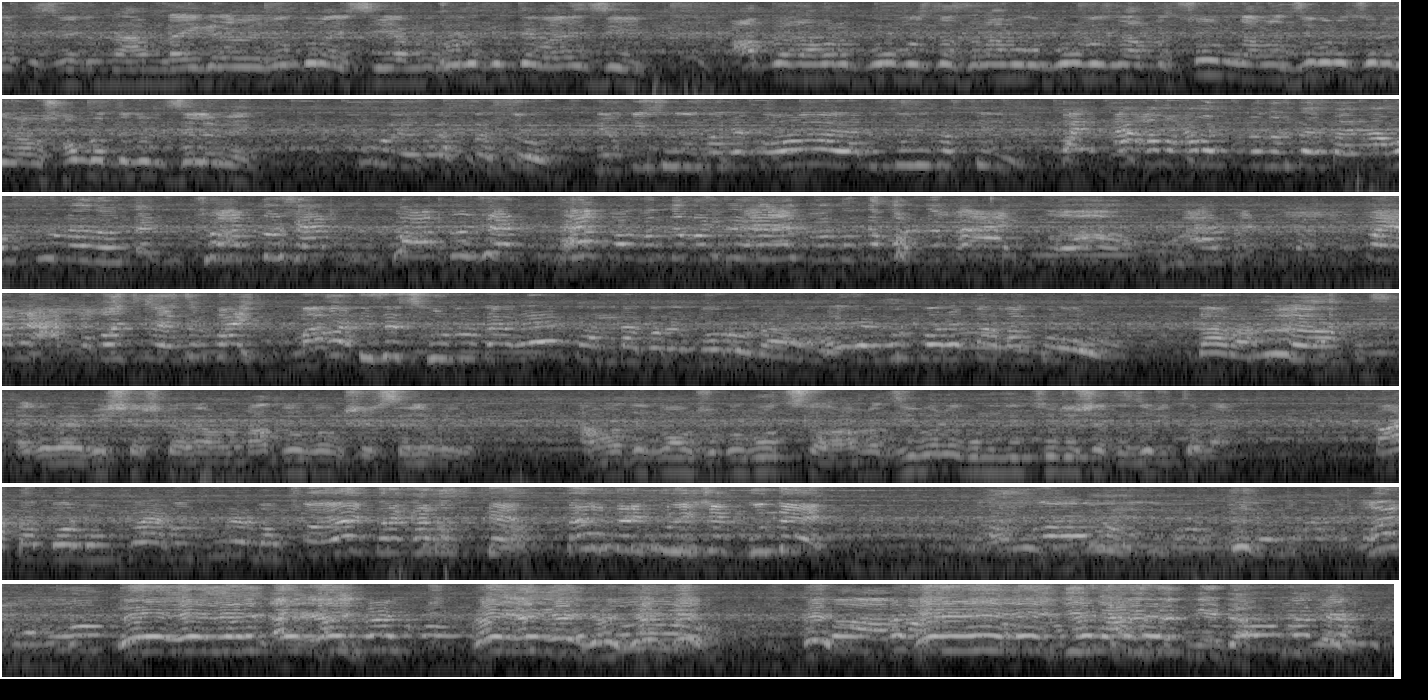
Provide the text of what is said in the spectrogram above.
আমরা এই গ্রামে নতুন গরু কিনতে আপনারা আমার আমরা জীবনে চুরি করি, আমরা সম্রাট করি ছেলে মেয়ে। কেউ কি চুরি করে? কয় আমি চুরি করছি। ভাই আমার আমার পুরো দোষ ভাই আমার পুরো দোষ সব দোষ সব দোষ হ্যাঁ পছন্দ করতে হ্যাঁ পছন্দ করতে ভাই? আর ভাই আমার হাতটা বসে আছে ভাই। মামা দিছে ছোটটা রে কান্না করে বড়টা। আরে এমন করে পালাতো দাঁড়া। আরে বিশ্বাস করেন আমরা মাধ্যম বংশের ছেলে মেয়ে আমাদের বংশ খুব উৎস আমরা জীবনে কোনোদিন চুরির সাথে জড়িত না। মাতা বর বংশ এখন চুরের বংশ। এই তোরা কেন? তাড়াতাড়ি পুলিশের কুন্দে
